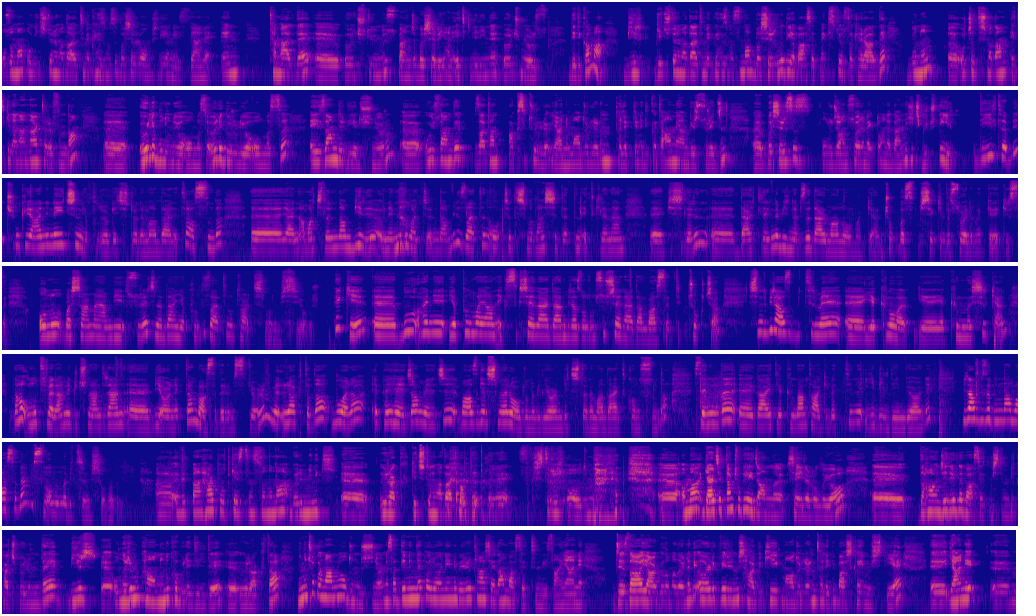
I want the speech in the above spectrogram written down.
o zaman o geçiş dönem adaleti mekanizması başarılı olmuş diyemeyiz. Yani en temelde e, ölçtüğümüz bence başarıyı hani etkililiğini ölçmüyoruz dedik ama bir geçiş dönemi adaleti mekanizmasından başarılı diye bahsetmek istiyorsak herhalde bunun e, o çatışmadan etkilenenler tarafından e, öyle bulunuyor olması, öyle görülüyor olması elzemdir diye düşünüyorum. E, o yüzden de zaten aksi türlü yani mağdurların taleplerini dikkate almayan bir sürecin e, başarısız olacağını söylemek de o nedenle hiç güç değil. Değil tabii. Çünkü yani ne için yapılıyor geçiş dönemi adaleti? Aslında e, yani amaçlarından biri önemli amaçlarından biri zaten o çatışmadan şiddetten etkilenen e, kişilerin e, dertlerine bir nebze derman olmak. Yani çok basit bir şekilde söylemek gerekirse. Onu başarmayan bir süreç neden yapıldı? Zaten o tartışmalı bir şey olur. Peki e, bu hani yapılmayan eksik şeylerden biraz olumsuz şeylerden bahsettik çokça. Şimdi biraz bitirmeye e, yakın olarak e, yakınlaşırken daha umut veren ve güçlendiren e, bir örnekten bahsedelim istiyorum ve Irak'ta da bu ara epey heyecan verici bazı gelişmeler olduğunu biliyorum geçiş dönemi adaleti konusunda. Senin de gayet yakından takip ettiğin ve iyi bildiğin bir örnek. Biraz bize bundan bahseder misin? Onunla bitirmiş olalım. Evet ben her podcast'in sonuna böyle minik e, Irak geçiş dönemi adaleti update'leri sıkıştırır oldum böyle. E, ama gerçekten çok heyecanlı şeyler oluyor. E, daha önceleri de bahsetmiştim birkaç bölümde. Bir e, onarım kanunu kabul edildi e, Irak'ta. Bunun çok önemli olduğunu düşünüyorum. Mesela demin Nepal örneğini verirken şeyden bahsettin Nisan. Yani ceza yargılamalarına bir ağırlık verilmiş halbuki mağdurların talebi başkaymış diye. Ee, yani e,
